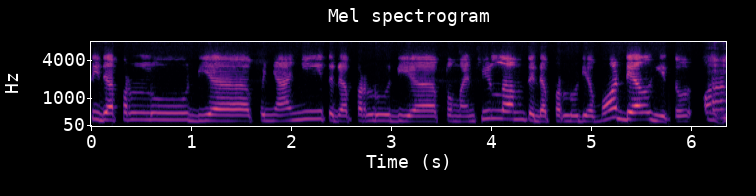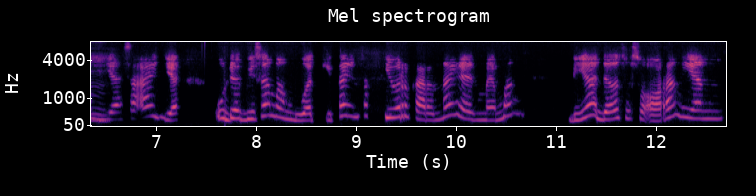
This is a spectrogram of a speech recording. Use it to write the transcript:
tidak perlu dia penyanyi, tidak perlu dia pemain film, tidak perlu dia model gitu. Orang mm -hmm. biasa aja udah bisa membuat kita insecure karena ya memang dia adalah seseorang yang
